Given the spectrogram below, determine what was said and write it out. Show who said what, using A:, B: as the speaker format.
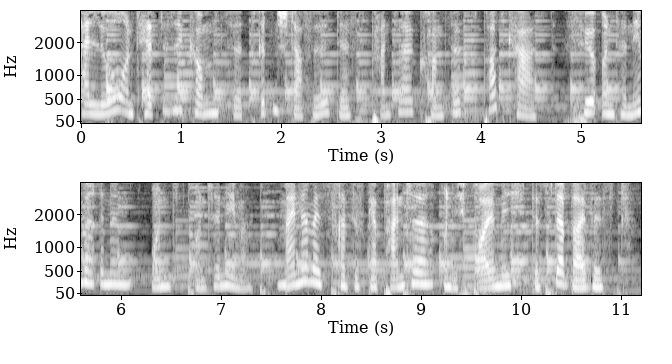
A: Hallo und herzlich willkommen zur dritten Staffel des Panther Concepts Podcast für Unternehmerinnen und Unternehmer. Mein Name ist Franziska Panther und ich freue mich, dass du dabei bist.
